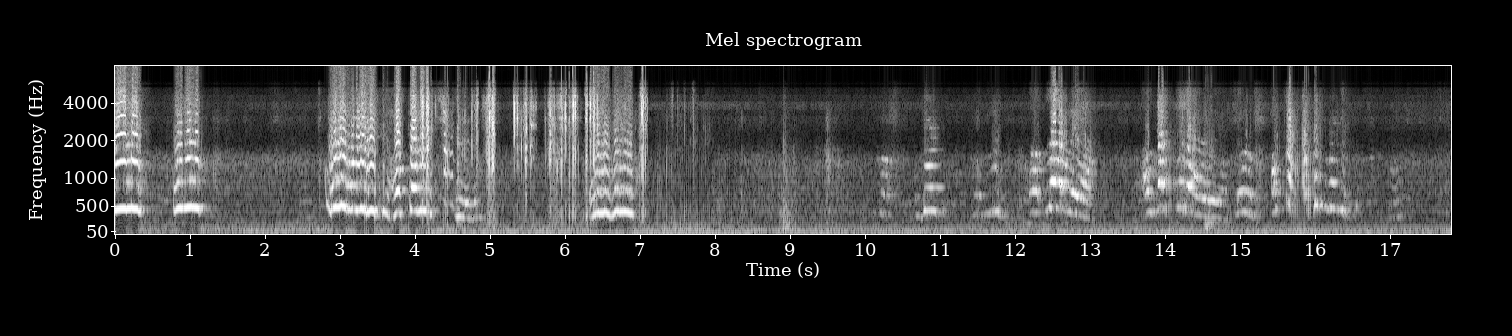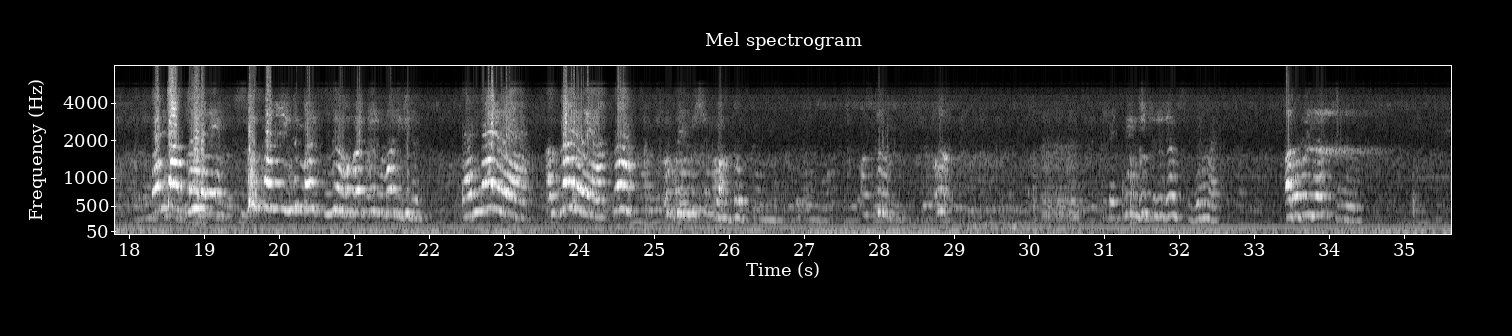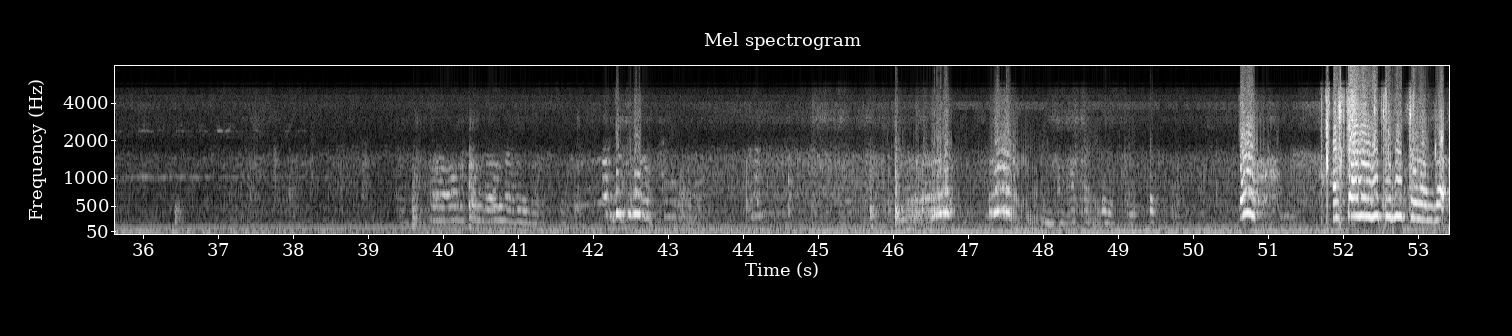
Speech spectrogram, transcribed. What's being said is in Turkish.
Olur. Olur. Olur olur. Hastaneye çıkıyorum. Olur olur. Gel. Atla arabaya. Atlattır arabaya. Atla. Götür. Ben de atla arabaya. Siz hastaneye gidin ben size haber veririm. Hadi gidin. Ben de arabaya. Atla arabaya atla. Benim işim. Atla. Bekleyin götüreceğim sizi hemen. Arabayla sürüyorum. Hadi götürüyorum. Oh! Hastaneye götürdüm sonunda.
